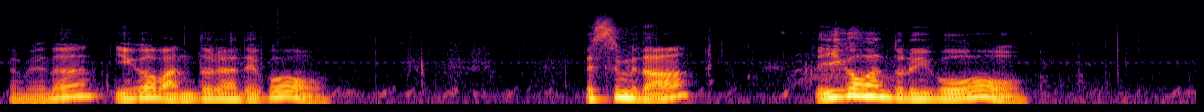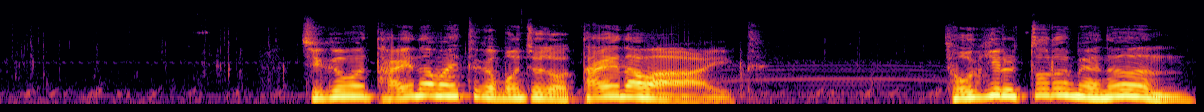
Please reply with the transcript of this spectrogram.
그러면은 이거 만들어야 되고 됐습니다. 이거 만들어 이거. 지금은 다이너마이트가 먼저죠. 다이너마이트. 저기를 뚫으면은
